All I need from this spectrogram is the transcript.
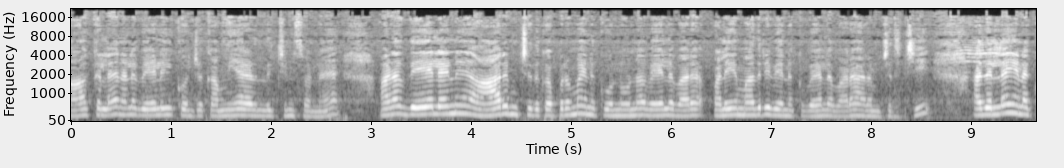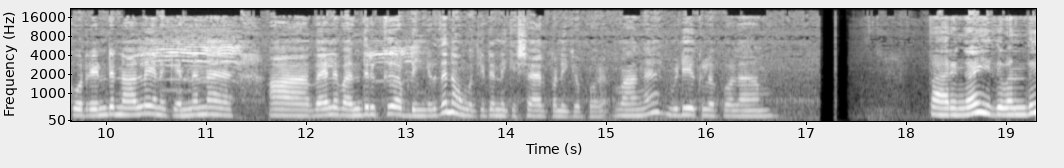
பார்க்கல. அதனால வேலையும் கொஞ்சம் கம்மியா இருந்துச்சுன்னு சொன்னேன். ஆனா வேலைன்னு ஆரம்பிச்சதுக்கு அப்புறமா எனக்கு ஒன்று ஒன்றா வேலை வர பழைய மாதிரி எனக்கு வேலை வர ஆரம்பிச்சிருச்சு. அதெல்லாம் எனக்கு ஒரு ரெண்டு நாள்ல எனக்கு என்னென்ன வேலை வந்திருக்கு அப்படிங்கறத நான் உங்ககிட்ட இன்னைக்கு ஷேர் பண்ணிக்க போறேன். வாங்க வீடியோக்குள்ள போலாம். பாருங்க இது வந்து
